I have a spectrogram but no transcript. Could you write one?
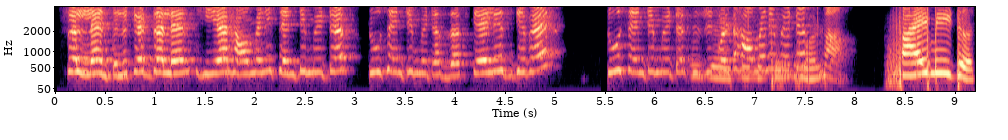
so length, look at the length here. How many centimeters? 2 centimeters. The scale is given. 2 centimeters is equal to how many meters, ma? 5 meters.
